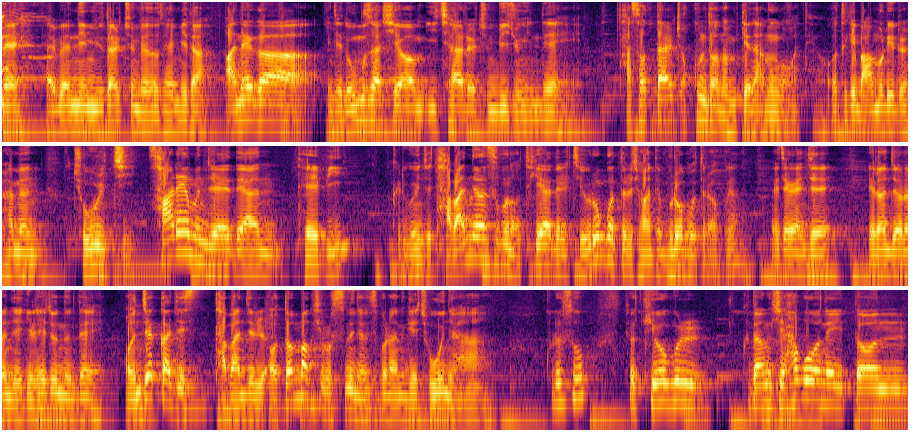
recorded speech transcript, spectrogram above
네, 달변님 유달춘 변호사입니다. 아내가 이제 노무사 시험 2차를 준비 중인데 다섯 달 조금 더 넘게 남은 것 같아요. 어떻게 마무리를 하면 좋을지, 사례 문제에 대한 대비, 그리고 이제 답안 연습은 어떻게 해야 될지 이런 것들을 저한테 물어보더라고요. 제가 이제 이런저런 얘기를 해줬는데 언제까지 답안지를 어떤 방식으로 쓰는 연습을 하는 게 좋으냐. 그래서 제가 기억을 그 당시 학원에 있던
